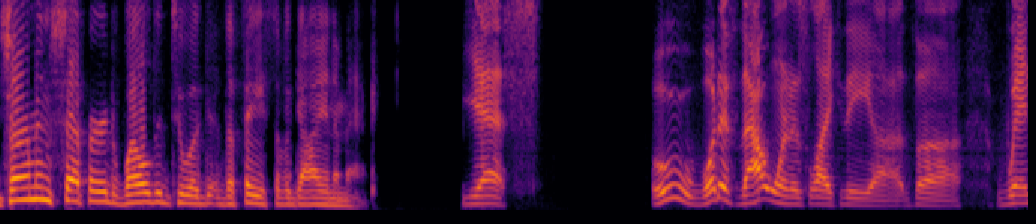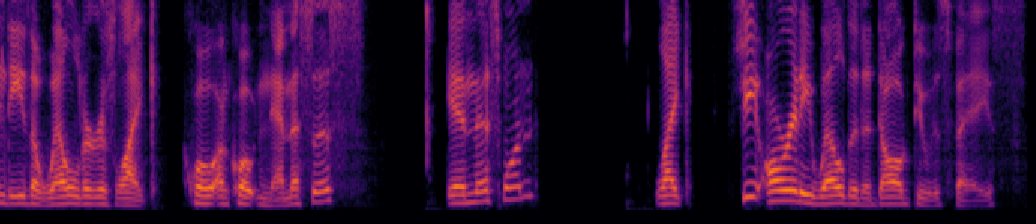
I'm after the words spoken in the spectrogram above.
German Shepherd welded to a, the face of a guy in a mech. Yes. Ooh, what if that one is like the uh the Wendy the welder's like quote unquote nemesis in this one? Like she already welded a dog to his face.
